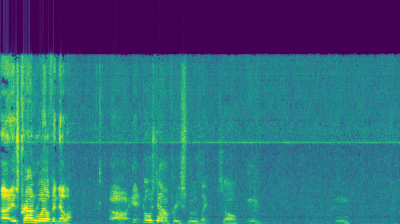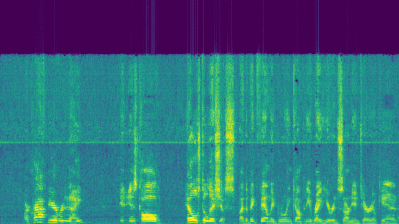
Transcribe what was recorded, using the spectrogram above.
uh, is Crown Royal Vanilla uh, it goes down pretty smoothly. So, mm, mm. Our craft beer for tonight, it is called Hell's Delicious by the Big Family Brewing Company right here in Sarnia, Ontario, Canada.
